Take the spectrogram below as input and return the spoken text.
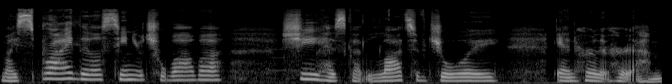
my spry little senior Chihuahua. She has got lots of joy and her her um,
